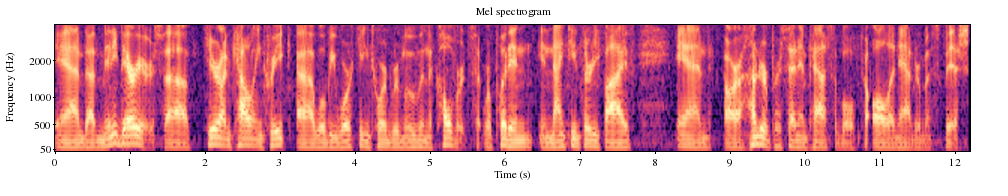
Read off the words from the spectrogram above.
And uh, many barriers. Uh, here on Cowling Creek, uh, we'll be working toward removing the culverts that were put in in 1935 and are 100% impassable to all anadromous fish.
